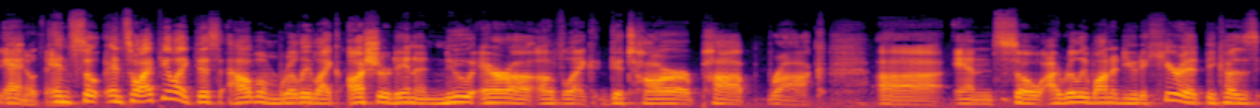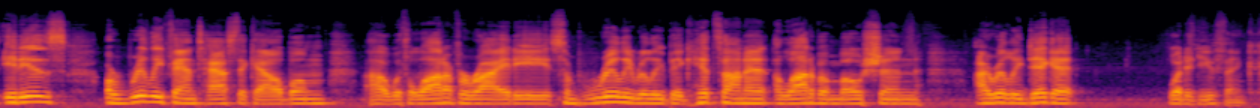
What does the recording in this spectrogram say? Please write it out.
Yeah, I and, know things. and so and so I feel like this album really like ushered in a new era of like guitar pop rock. Uh, and so I really wanted you to hear it because it is a really fantastic album uh, with a lot of variety, some really really big hits on it, a lot of emotion. I really dig it. What did you think?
